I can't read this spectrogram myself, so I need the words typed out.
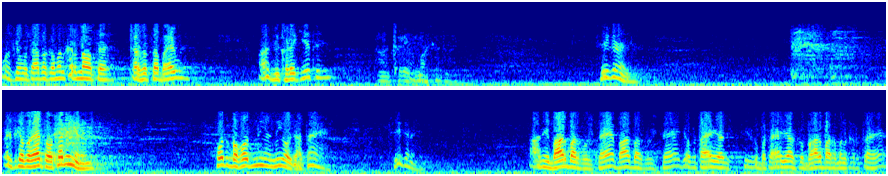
اس کے مطابق عمل کرنا ہوتا ہے۔ کیا سستا ہوئے آج بھی کھڑے کیے تھے جی؟ ہاں ٹھیک ہے نا جی؟ اس کے بغیر تو ہوتا نہیں ہے نا خود بخود نہیں ہو جاتا ہے۔ ٹھیک ہے نا جی؟ آدمی بار بار پوچھتا ہے بار بار پوچھتا ہے۔ جو بتایا جائے چیز کو بتایا جائے اس کو بار بار عمل کرتا ہے۔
